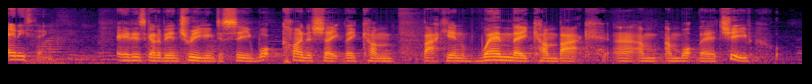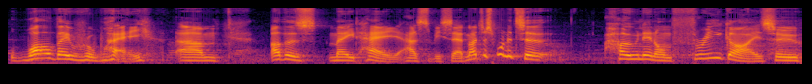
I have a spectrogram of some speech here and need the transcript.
anything it is going to be intriguing to see what kind of shape they come back in when they come back uh, and, and, what they achieve. While they were away, um, others made hay, it has to be said. And I just wanted to hone in on three guys who,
